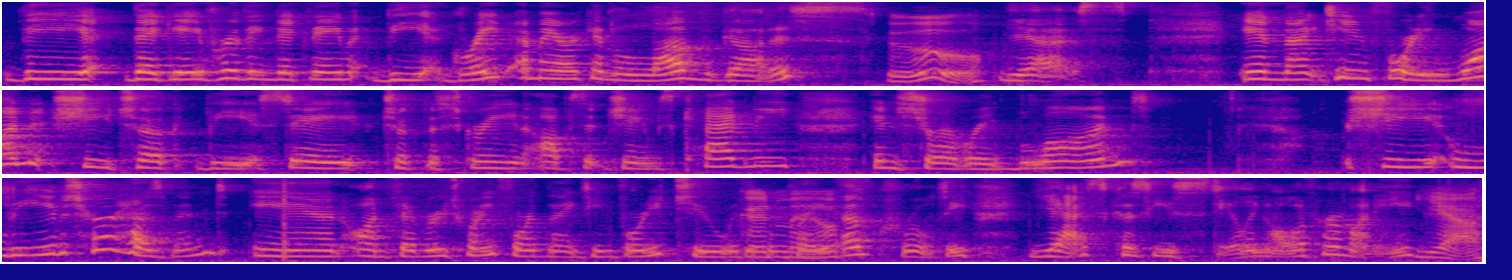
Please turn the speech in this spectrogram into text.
The they gave her the nickname the Great American Love Goddess. Ooh. Yes. In 1941, she took the stage, took the screen opposite James Cagney in Strawberry Blonde. She leaves her husband in on February 24th, 1942, with Good a complaint move. of cruelty. Yes, because he's stealing all of her money Yeah.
